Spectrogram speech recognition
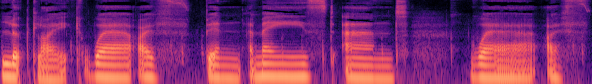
looked like where I've been amazed and where I've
